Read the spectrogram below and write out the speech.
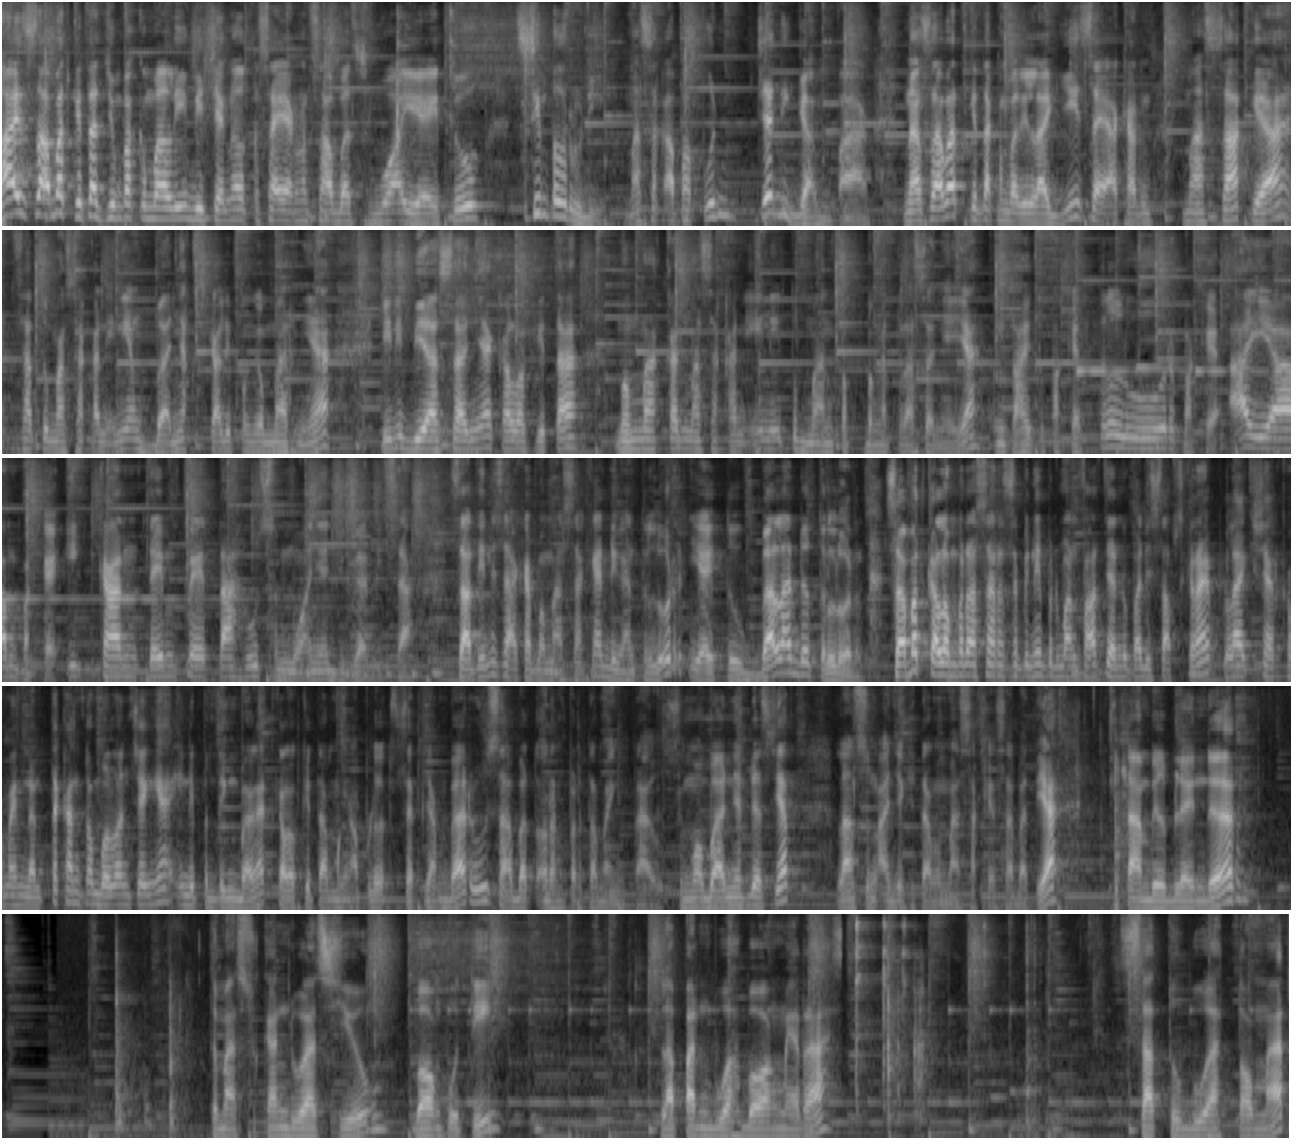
Hai sahabat, kita jumpa kembali di channel kesayangan sahabat semua yaitu Simple Rudy. Masak apa pun jadi gampang. Nah sahabat, kita kembali lagi. Saya akan masak ya. Satu masakan ini yang banyak sekali penggemarnya. Ini biasanya kalau kita memakan masakan ini itu mantep banget rasanya ya. Entah itu pakai telur, pakai ayam, pakai ikan, tempe, tahu, semuanya juga bisa. Saat ini saya akan memasaknya dengan telur yaitu balado telur. Sahabat, kalau merasa resep ini bermanfaat jangan lupa di subscribe, like, share, komen, dan tekan tombol loncengnya. Ini penting banget kalau kita mengupload resep yang baru, sahabat orang pertama yang tahu. Semua bahannya sudah siap, langsung aja kita memasak ya sahabat ya. Kita ambil blender, kita masukkan 2 siung bawang putih, 8 buah bawang merah, 1 buah tomat,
